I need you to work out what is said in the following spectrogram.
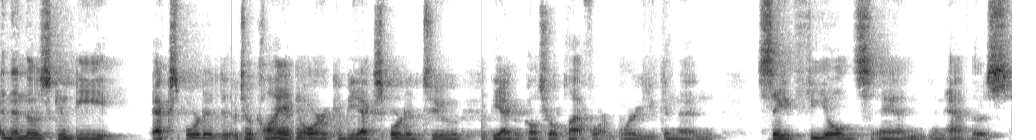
And then those can be exported to a client or it could be exported to the agricultural platform where you can then save fields and, and have those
